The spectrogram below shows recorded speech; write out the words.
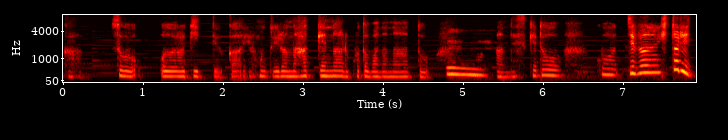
かすごい驚きっていうか本当いろんな発見のある言葉だなと思ったんですけど、うん、こう自分一人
